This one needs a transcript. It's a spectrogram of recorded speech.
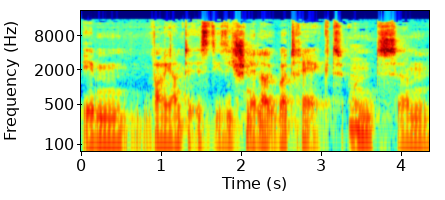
eben Variante ist, die sich schneller überträgt. Mhm. Und ähm,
